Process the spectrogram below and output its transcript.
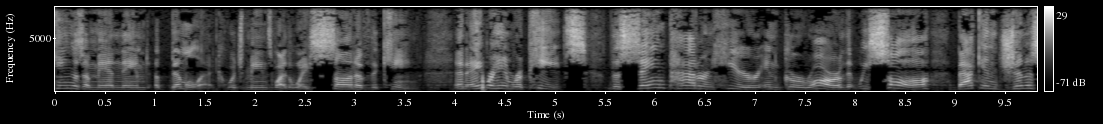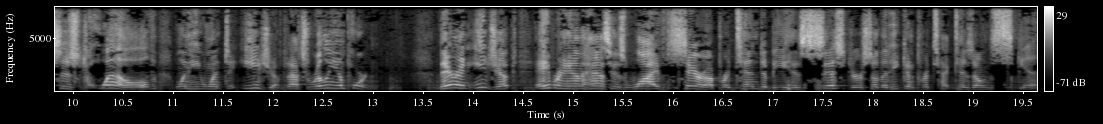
king is a man named Abimelech, which means, by the way, son of the king. And Abraham repeats the same pattern here in Gerar that we saw back in Genesis 12 when he went to Egypt. That's really important. There in Egypt, Abraham has his wife Sarah pretend to be his sister so that he can protect his own skin.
